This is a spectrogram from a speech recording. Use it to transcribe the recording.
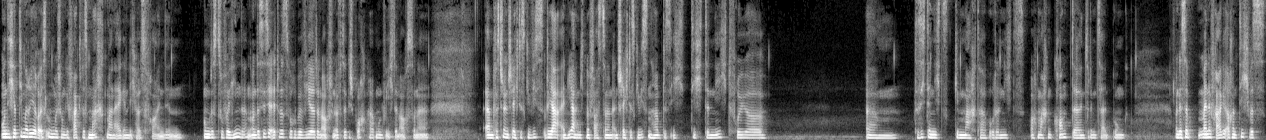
Und ich habe die Maria Rösselhummer schon gefragt, was macht man eigentlich als Freundin, um das zu verhindern? Und das ist ja etwas, worüber wir dann auch schon öfter gesprochen haben und wo ich dann auch so eine ähm, fast schon ein schlechtes Gewissen, oder ja, ein, ja, nicht nur fast, sondern ein schlechtes Gewissen habe, dass ich dich dann nicht früher, ähm, dass ich dann nichts gemacht habe oder nichts auch machen konnte zu dem Zeitpunkt. Und deshalb meine Frage auch an dich, was,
